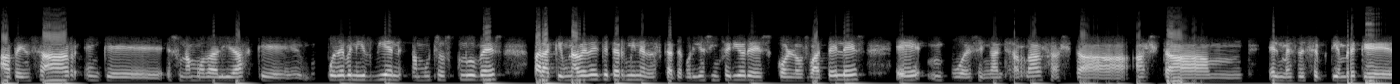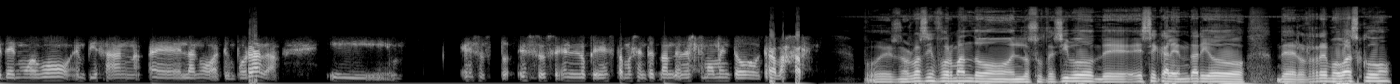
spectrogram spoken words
a pensar en que es una modalidad que puede venir bien a muchos clubes para que una vez que terminen las categorías inferiores con los bateles, eh, pues engancharlas hasta hasta mm, el mes de septiembre que de nuevo empiezan eh, la nueva temporada y eso eso es en lo que estamos intentando en este momento trabajar. Pues nos vas informando en lo sucesivo de ese calendario del remo vasco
